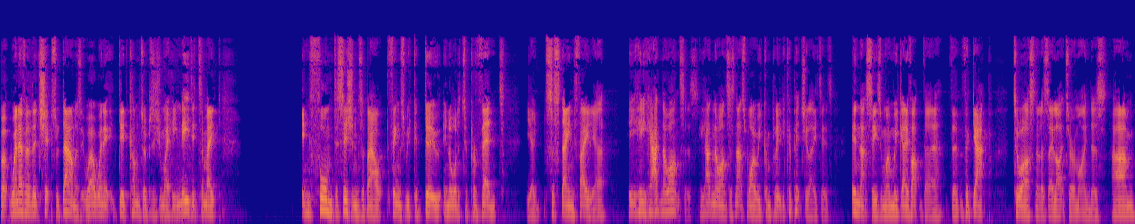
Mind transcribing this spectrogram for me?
but whenever the chips were down, as it were, when it did come to a position where he needed to make informed decisions about things we could do in order to prevent you know sustained failure he he had no answers he had no answers and that's why we completely capitulated in that season when we gave up the the, the gap to Arsenal as they like to remind us um,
